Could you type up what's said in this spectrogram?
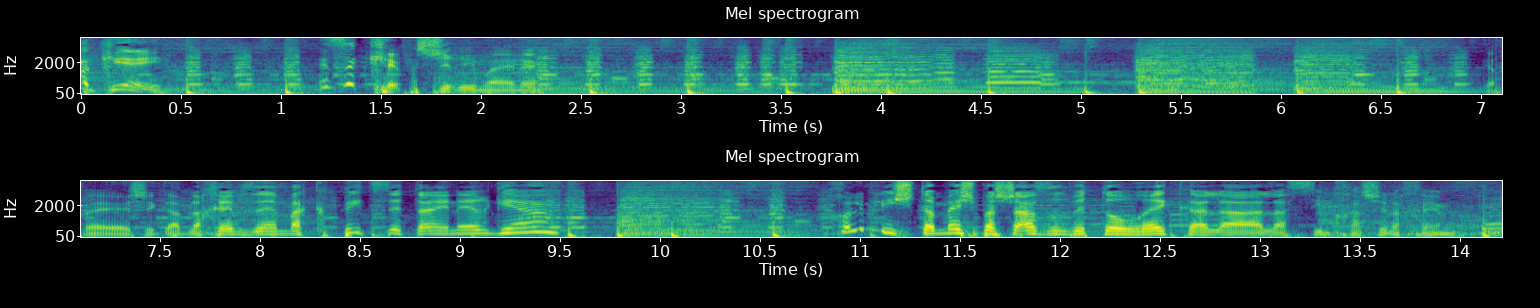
אוקיי, איזה כיף השירים האלה. מקווה שגם לכם זה מקפיץ את האנרגיה. יכולים להשתמש בשעה הזאת בתור רקע לשמחה שלכם.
